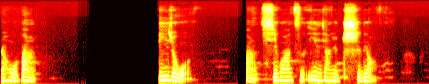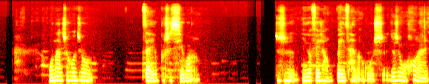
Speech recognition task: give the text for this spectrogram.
然后我爸逼着我。把西瓜籽咽下去吃掉，我那之后就再也不吃西瓜了，就是一个非常悲惨的故事。就是我后来，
